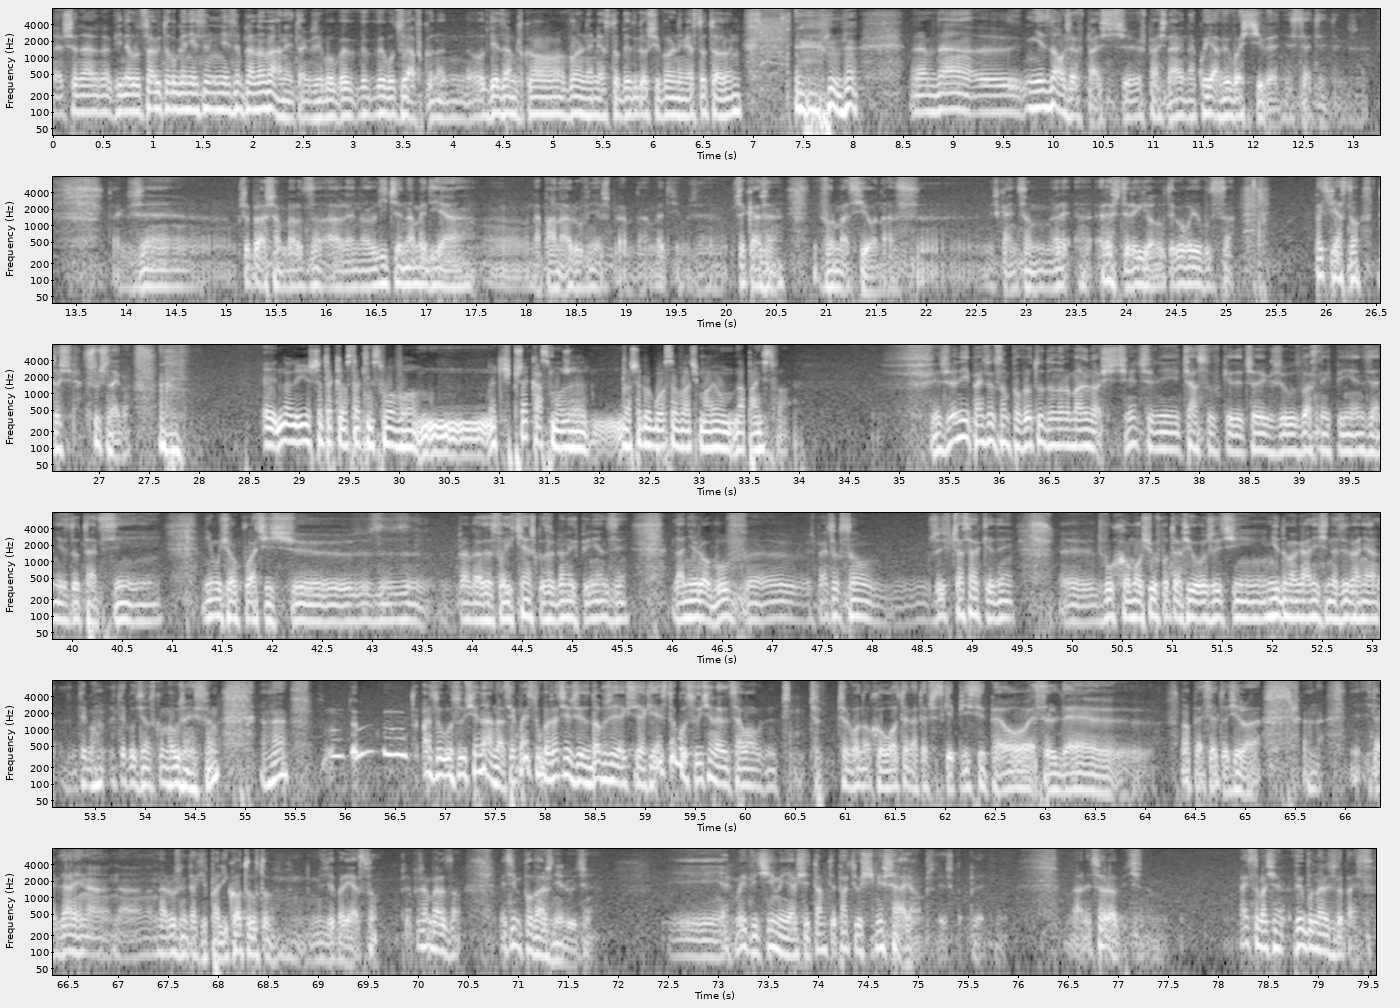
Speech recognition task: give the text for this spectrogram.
E, jeszcze na, w Inowrocławiu to w ogóle nie jestem, nie jestem planowany, także bo we, we Włocławku no, no, odwiedzam tylko wolne miasto Bydgoszcz i wolne miasto Toruń. Prawda? Nie zdążę wpaść, wpaść na, na Kujawy właściwe niestety, także, także przepraszam bardzo, ale no, liczę na media, e, na pana również, prawda, medium, że przekaże informacje o nas mieszkańcom re, reszty regionów tego województwa. Powiedzmy jasno, dość sztucznego. Y, no jeszcze takie ostatnie słowo. Mm, jakiś przekaz może, dlaczego głosować mają na państwa? Jeżeli państwo chcą powrotu do normalności, czyli czasów, kiedy człowiek żył z własnych pieniędzy, a nie z dotacji i nie musiał płacić y, z, z, prawda, ze swoich ciężko zrobionych pieniędzy dla nierobów, y, państwo chcą żyć w czasach, kiedy dwóch homosiów potrafiło żyć i nie domagali się nazywania tego, tego związku małżeństwem, to to Państwo głosujcie na nas. Jak Państwo uważacie, że jest dobrze, jak, jak jest, to głosujcie na całą czerwoną hołotę, na te wszystkie PiSy, PO, SLD, no PSL to zielona i tak dalej, na, na, na różnych takich palikotów, to będzie wariactwo. Przepraszam bardzo. Jesteśmy poważni ludzie. I jak my widzimy, jak się tamte partie ośmieszają przecież kompletnie. No ale co robić? No. Państwo macie, wybór należy do Państwa.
